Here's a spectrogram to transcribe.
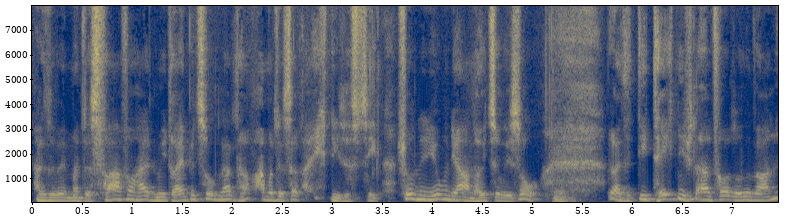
Also, wenn man das Fahrverhalten mit reinbezogen hat, haben wir das erreicht, dieses Ziel. Schon in jungen Jahren, heute sowieso. Mhm. Also, die technischen Anforderungen waren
